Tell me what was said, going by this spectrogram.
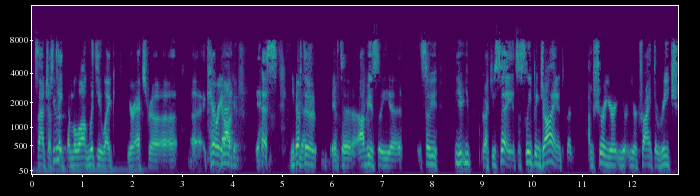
It's not just take them along with you like your extra uh, uh, carry on. Baggage. Yes, you have yes. to you have to obviously. Uh, so you, you you like you say it's a sleeping giant, but I'm sure you're you're, you're trying to reach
